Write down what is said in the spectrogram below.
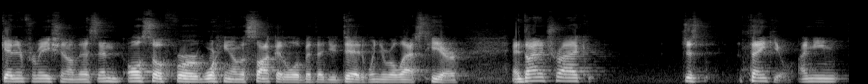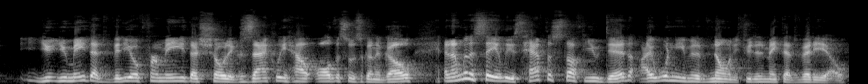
get information on this, and also for working on the socket a little bit that you did when you were last here. And Dynatrak, just thank you. I mean, you, you made that video for me that showed exactly how all this was going to go. And I'm going to say at least half the stuff you did, I wouldn't even have known if you didn't make that video.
